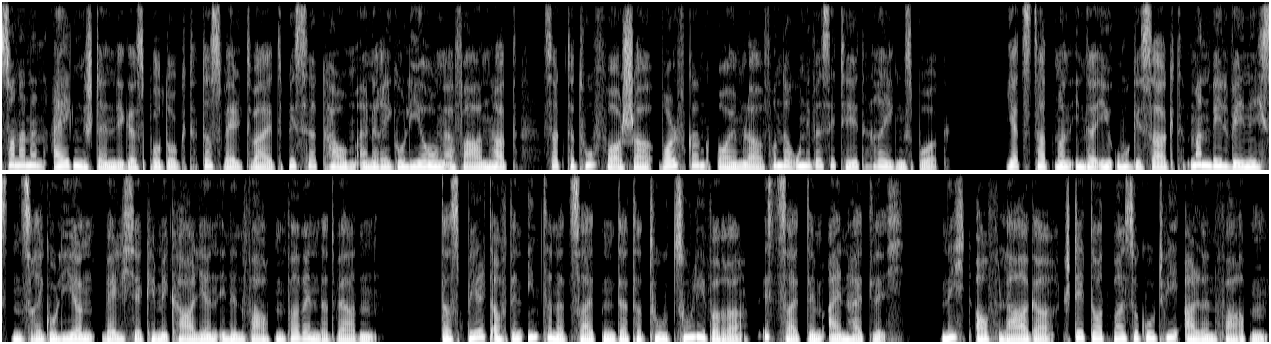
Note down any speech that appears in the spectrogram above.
sondern ein eigenständiges Produkt, das weltweit bisher kaum eine Regulierung erfahren hat, sagt Tattooforscher Wolfgang Bäumler von der Universität Regensburg. Jetzt hat man in der EU gesagt, man will wenigstens regulieren, welche Chemikalien in den Farben verwendet werden. Das Bild auf den Internetseiten der Tattoo-Zulieferer ist seitdem einheitlich. Nicht auf Lager steht dort bei so gut wie allen Farben.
